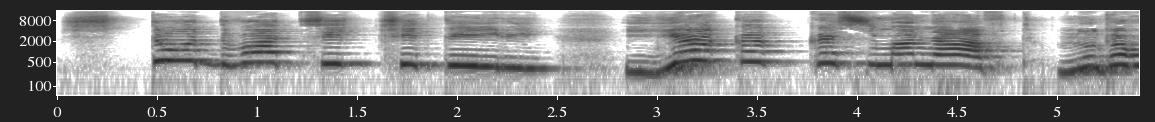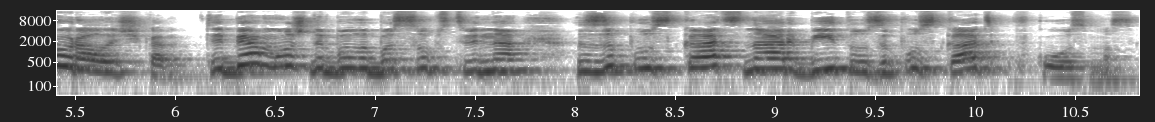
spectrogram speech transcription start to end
124. Я как космонавт. Ну да, Уралочка, тебя можно было бы, собственно, запускать на орбиту, запускать в космос.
